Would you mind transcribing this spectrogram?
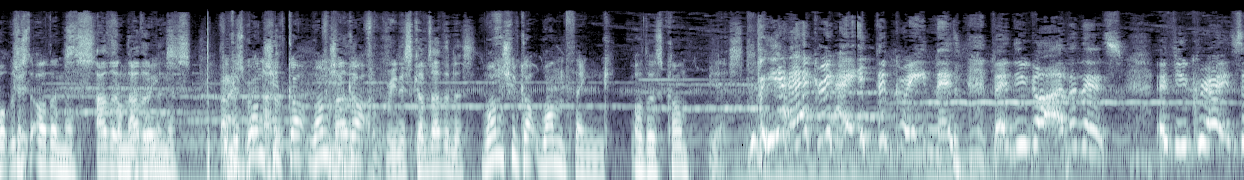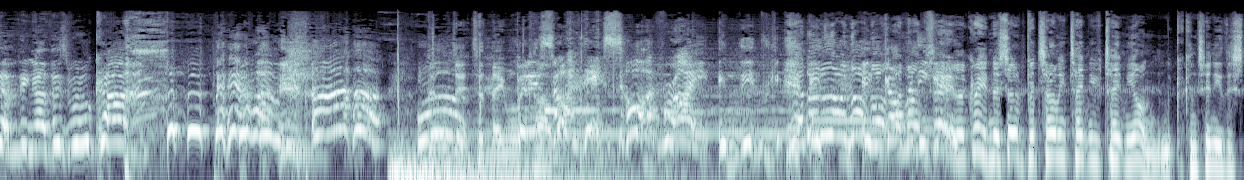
what was Just it? otherness Other- from the otherness. greenness. Because once you've got once from, you've other- got from greenness comes otherness. once you've got one thing, others come. Yes. The air created the greenness, then you got otherness. If you create something, others will come. Build it, and they will But it's come. sort, of, it's sort of right. In, in, Yeah, no, no, no, no, in no, I'm not saying gobbledygook. agree. No, so, but tell me, take me, take me on. Continue this,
